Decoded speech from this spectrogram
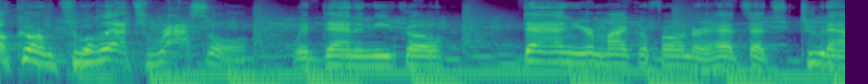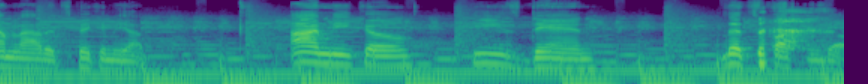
Welcome to Let's Rassle with Dan and Niko. Dan, your microphone or headset's too damn loud, it's picking me up. I'm Niko, he's Dan. Let's fucking go.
